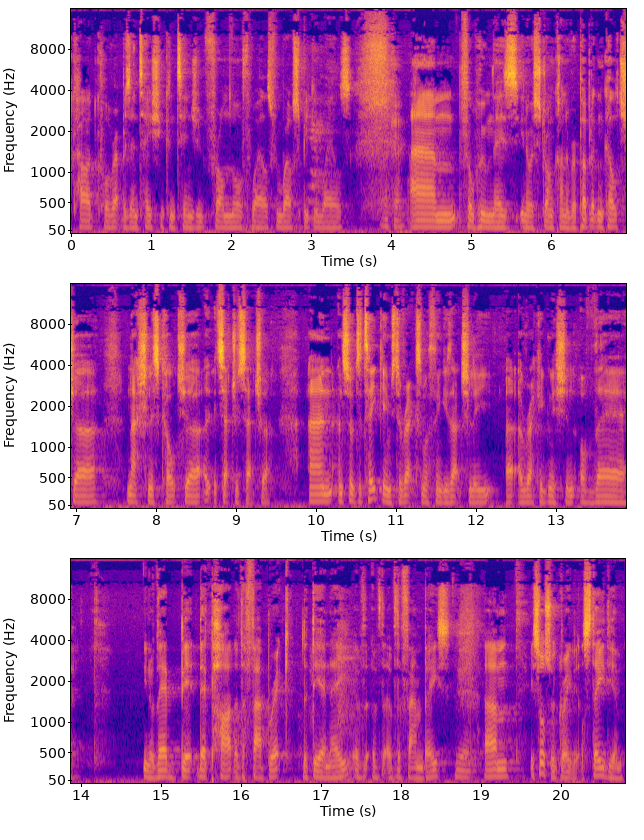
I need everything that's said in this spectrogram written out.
hardcore representation contingent from North Wales, from Welsh-speaking Wales, okay. um, for whom there's you know a strong kind of Republican culture, nationalist culture, etc., etc. And and so to take games to Wrexham, I think, is actually a, a recognition of their you know they're bit they're part of the fabric the DNA of, of, of the fan base yeah. um, it's also a great little stadium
